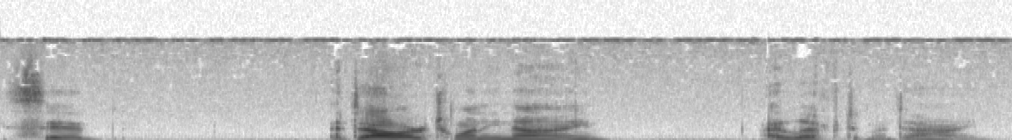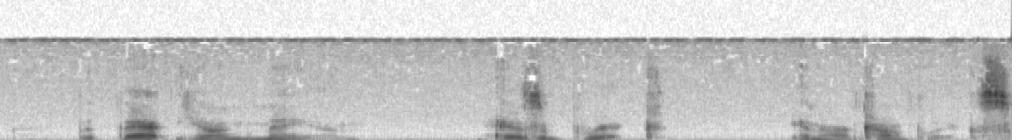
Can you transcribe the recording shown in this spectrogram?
He said a dollar twenty-nine. I left him a dime. But that young man has a brick in our complex.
